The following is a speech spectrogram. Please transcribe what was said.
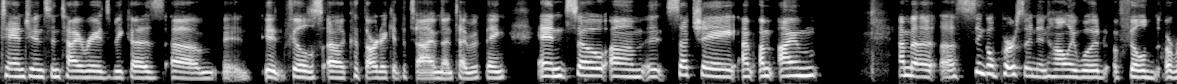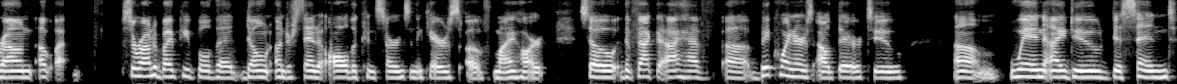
tangents and tirades because um, it, it feels uh, cathartic at the time, that type of thing. And so um, it's such a I'm I'm, I'm a, a single person in Hollywood, filled around, uh, uh, surrounded by people that don't understand all the concerns and the cares of my heart. So the fact that I have uh, Bitcoiners out there to, um, when I do descend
